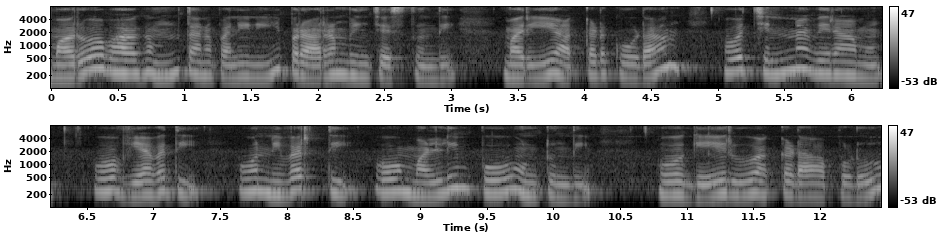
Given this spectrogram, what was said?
మరో భాగం తన పనిని ప్రారంభించేస్తుంది. మరి అక్కడ కూడా ఓ చిన్న విరామం ఓ వ్యవధి ఓ నివర్తి ఓ మళ్ళింపు ఉంటుంది. ఓ గేరు అక్కడ అప్పుడు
